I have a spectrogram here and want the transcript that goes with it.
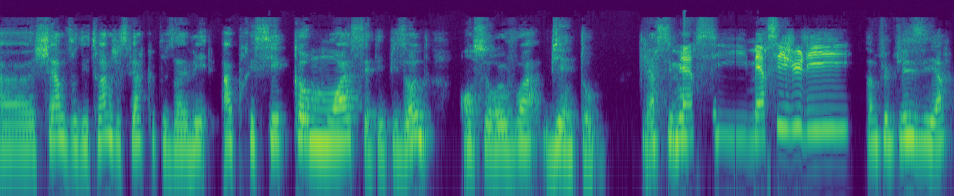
euh, chers auditoires. J'espère que vous avez apprécié comme moi cet épisode. On se revoit bientôt. Merci beaucoup. Merci. Merci, Julie. Ça me fait plaisir.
